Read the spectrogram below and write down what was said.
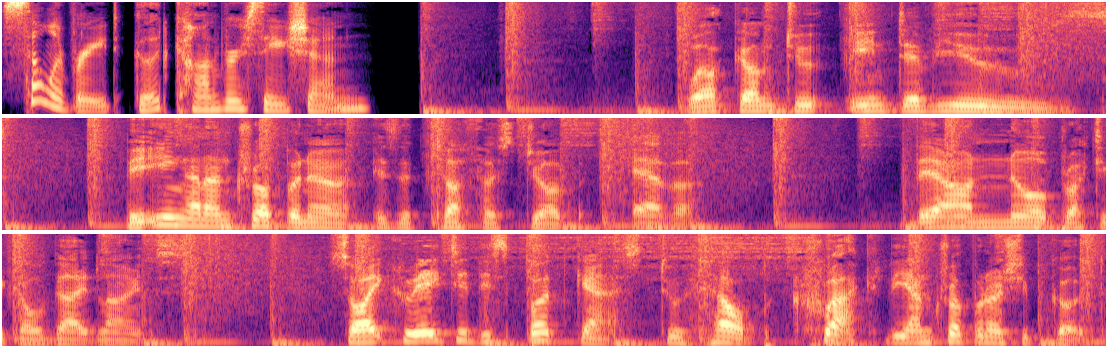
Celebrate good conversation. Welcome to Interviews. Being an entrepreneur is the toughest job ever. There are no practical guidelines. So I created this podcast to help crack the entrepreneurship code.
